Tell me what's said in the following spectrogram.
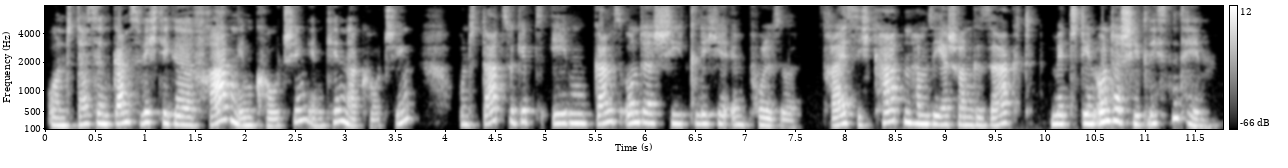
Und das sind ganz wichtige Fragen im Coaching, im Kindercoaching. Und dazu gibt es eben ganz unterschiedliche Impulse. 30 Karten haben Sie ja schon gesagt, mit den unterschiedlichsten Themen.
